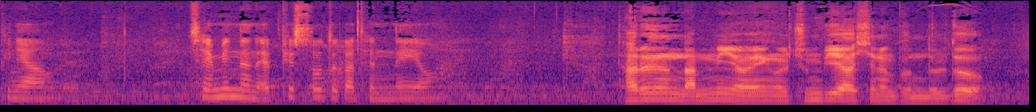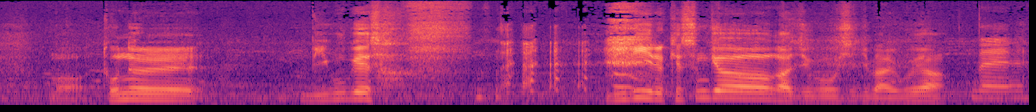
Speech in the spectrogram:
그냥 재밌는 에피소드가 됐네요. 다른 남미 여행을 준비하시는 분들도 뭐 돈을 미국에서 미리 이렇게 숨겨가지고 오시지 말고요. 네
